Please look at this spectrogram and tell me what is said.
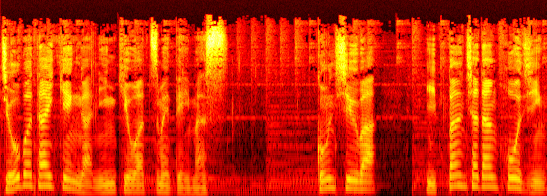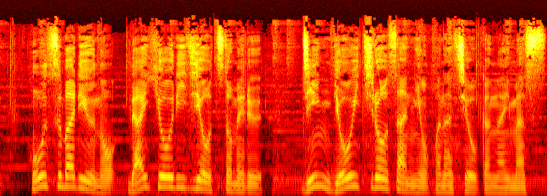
乗馬体験が人気を集めています。今週は一般社団法人ホースバリューの代表理事を務める陣良一郎さんにお話を伺います。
